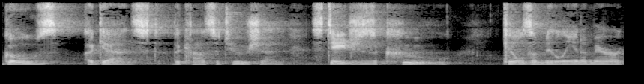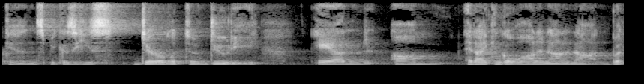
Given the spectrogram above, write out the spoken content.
goes against the Constitution, stages a coup, kills a million Americans because he's derelict of duty, and um, and I can go on and on and on. But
